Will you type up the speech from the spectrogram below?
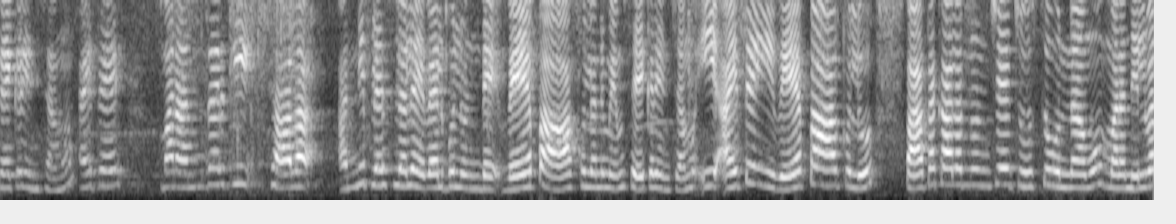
సేకరించాము. అయితే మనందరికీ చాలా అన్ని ప్లేస్లలో అవైలబుల్ ఉండే వేప ఆకులను మేము సేకరించాము. ఈ అయితే ఈ వేప ఆకులు పాతకాలం నుంచే చూస్తూ ఉన్నాము. మన నిల్వ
